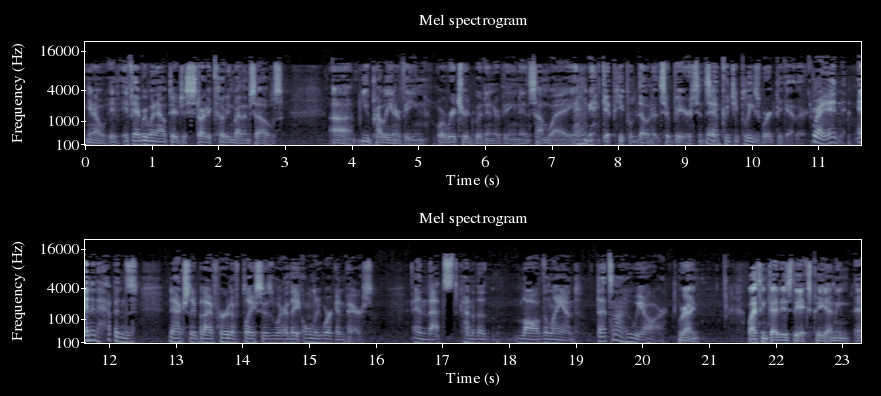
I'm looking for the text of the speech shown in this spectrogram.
you know, if, if everyone out there just started coding by themselves, uh, you'd probably intervene, or Richard would intervene in some way and get people donuts or beers and say, Mm-hmm. Yeah. "Could you please work together?" Right, and, and it happens naturally, but I've heard of places where they only work in pairs, and that's kind of the law of the land. That's not who we are. Right. Well, I think that is the XP. I mean, uh,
